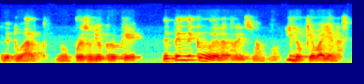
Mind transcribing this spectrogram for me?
de tu arte, ¿no? Por eso yo creo que depende como de la tradición. Y lo que vayan a hacer.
